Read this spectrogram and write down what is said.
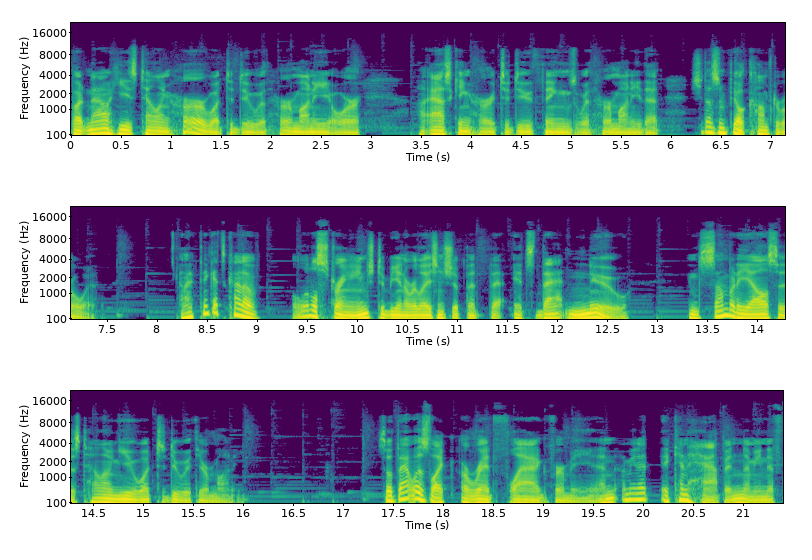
but now he's telling her what to do with her money or uh, asking her to do things with her money that she doesn't feel comfortable with. And I think it's kind of a little strange to be in a relationship that, that it's that new and somebody else is telling you what to do with your money. So that was like a red flag for me. And I mean, it, it can happen. I mean, if,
